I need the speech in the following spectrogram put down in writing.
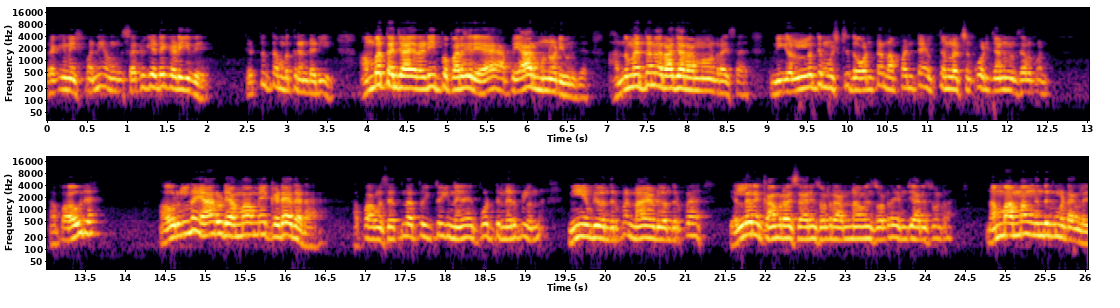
ரெக்கக்னைஸ் பண்ணி அவங்களுக்கு சர்டிஃபிகேட்டே கிடைக்குது. எட்நூற்றம்பத்தி ரெண்டு அடி. ஐம்பத்தஞ்சாயிரம் அடி இப்போ பறகுறிய அப்போ யார் முன்னோடி உனக்கு? அந்த மாதிரி தானே ராஜா ராமோகன் ராய் சார் இன்றைக்கி எல்லாத்தையும் முடிச்சுட்டு இதை வந்துட்டேன் நான் பண்ணிட்டேன். இத்தனை லட்சம் கோடி ஜனங்களுக்கு செலவு பண்ணேன். அப்போ அவரு? அவர் இல்லைன்னா யாருடைய அம்மாவுமே கிடையாதாடா. அப்போ அவங்க செத்துந்தா தூக்கி தூக்கி நெ போட்டு நெருப்பில் இருந்தால் நீ எப்படி வந்திருப்பேன் நான் எப்படி வந்திருப்பேன் எல்லோரும் காமராஜ் சாரையும் சொல்கிறேன் அண்ணாவையும் சொல்கிறேன் எம்ஜிஆரையும் சொல்கிறேன் நம்ம அம்மா அவங்க இருந்திருக்க மாட்டாங்களே.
